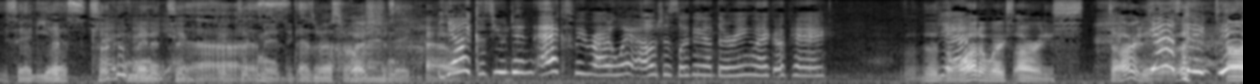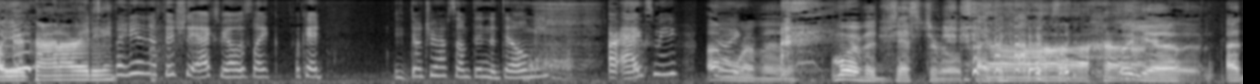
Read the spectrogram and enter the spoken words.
you said yes. It took I a minute yes. to, Ah, it took a minute that's- to that's get the romantic. out. Yeah, because you didn't ask me right away. I was just looking at the ring, like, okay. The, the waterworks already started. Yes, they did. Oh, you're crying already? But he didn't officially ask me. I was like, okay, Don't you have something to tell me or ask me? I'm Like- more of a more of a gestural type of person. But uh-huh. yeah, I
